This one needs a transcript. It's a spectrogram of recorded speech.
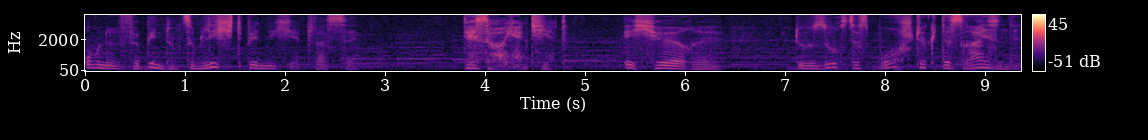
Ohne Verbindung zum Licht bin ich etwas äh, desorientiert. Ich höre, du suchst das Bruchstück des Reisenden.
